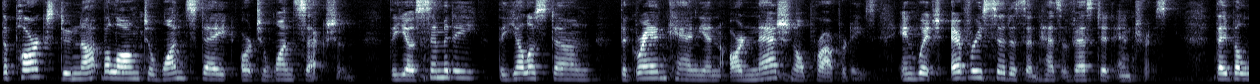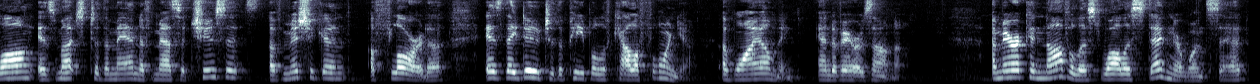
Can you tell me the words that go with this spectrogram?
The parks do not belong to one state or to one section. The Yosemite, the Yellowstone, the Grand Canyon are national properties in which every citizen has a vested interest. They belong as much to the man of Massachusetts, of Michigan, of Florida, as they do to the people of California, of Wyoming, and of Arizona. American novelist Wallace Stegner once said,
